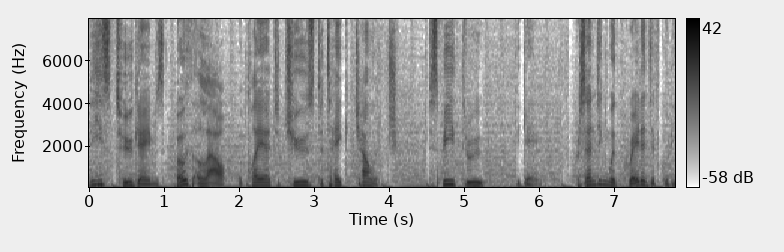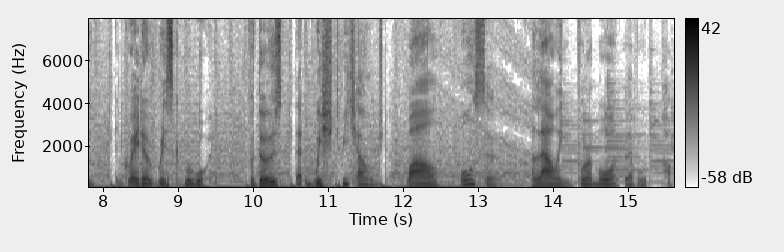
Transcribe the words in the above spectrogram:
These two games both allow the player to choose to take challenge, to speed through the game, presenting with greater difficulty and greater risk reward for those that wish to be challenged while also allowing for a more leveled path.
